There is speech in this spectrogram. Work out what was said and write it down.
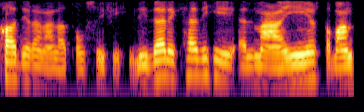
قادرا على توصيفه. لذلك هذه المعايير طبعا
